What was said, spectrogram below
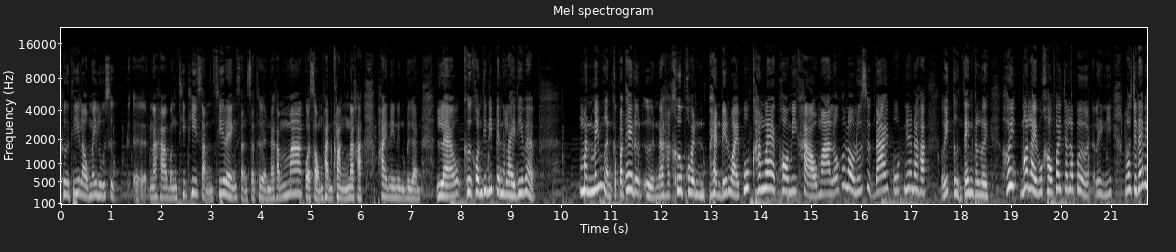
คือที่เราไม่รู้สึกนะคะบางที่ที่สั่นที่แรงสั่นสะเทือนนะคะมากกว่า 2,000 ครั้งนะคะ ภายในหนึ่งเดือน แล้วคือคนที่นี่เป็นอะไรที่แบบ มันไม่เหมือนกับประเทศอื่น ๆนะคะ คือพอเป็นแผ่นดินไหวปุ๊บครั้งแรก พอมีข่าวมาแล้วก็เรารู้สึกได้ปุ๊บเนี่ยนะคะ เอ้ยตื่นเต้นกันเลย เฮ้ยเมื่อไหร่ภูเขาไฟจะระเบิดอะไรอย่างนี้ เราจะได้ไป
